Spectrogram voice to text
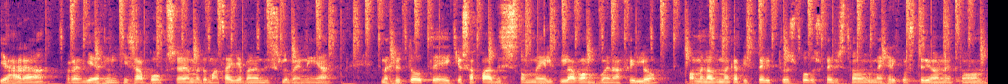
Γεια χαρά, βραδιά εθνικής απόψε με το ματσάκι απέναντι στη Σλοβενία. Μέχρι τότε και ως απάντηση στο mail που λάβαμε από ένα φίλο, πάμε να δούμε κάποιες περιπτώσεις ποδοσφαιριστών μέχρι 23 ετών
